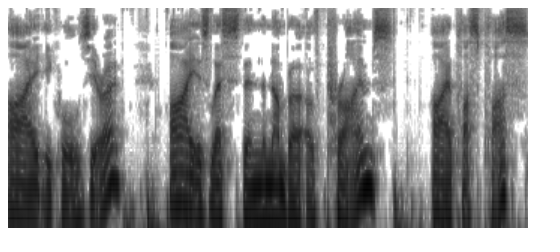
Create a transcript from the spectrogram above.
i equal 0, i is less than the number of primes, i plus plus.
